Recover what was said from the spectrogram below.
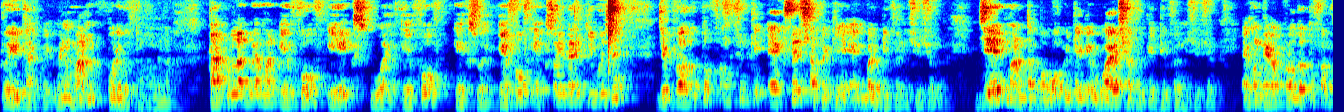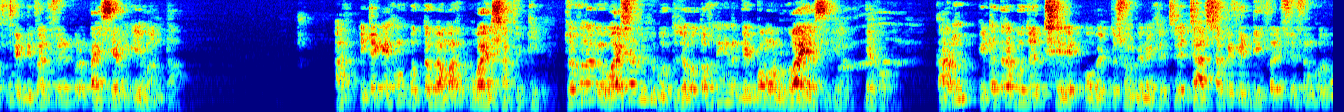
টু এ থাকবে, এখানে মান পরিবর্তন হবে না। তারপর লাগবে আমার f of x y f of x y f of x y দ্বারা কি বোঝে যে প্রদত্ত ফাংশনকে এক্সের সাপেক্ষে একবার ডিফারেন্সিয়েশন যে মানটা পাবো ওইটাকে ওয়াই এর সাপেক্ষে ডিফারেন্সিয়েশন এখন দেখো, প্রদত্ত ফাংশনকে ডিফারেন্সিয়েশন করে পাইছি আমি এই মানটা। আর এটাকে এখন করতে হবে আমার ওয়াই এর সাপেক্ষে। যখন আমি ওয়াই সাপেক্ষে করতে যাব, তখন এখানে দেখব আমার ওয়াই আছে কিনা। দেখো, কারণ এটা দ্বারা বোঝাচ্ছে অব্যক্ত সমীকরণের ক্ষেত্রে, যার সাপেক্ষে ডিফারেন্সিয়েশন করব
